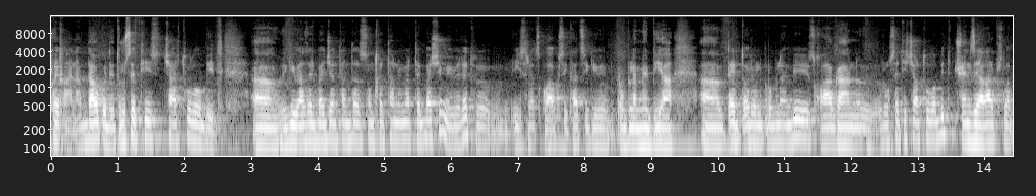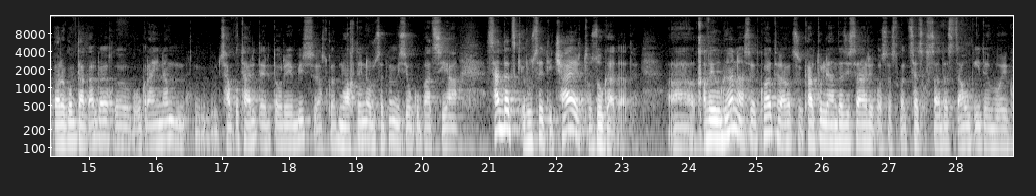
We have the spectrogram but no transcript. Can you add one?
ქვეყანა. დაუკვირდეთ რუსეთის ჩართულობით აა იგივე აზერბაიჯანთან და სომხეთთან მიმართებაში მივიღეთ ის რაც გვაქვს იქაც იგივე პრობლემებია ტერიტორიული პრობლემები სხვაგან რუსეთის ჩართულობით ჩვენზე აღარ ფლაპარაკობ დაკარგა უკრაინამ საკუთარი ტერიტორიების ასე ვთქვათ მოახდენა რუსეთმა მისი ოკუპაცია სადაც კი რუსეთი ჩაერთო ზოგადად ყველგან ასე ვთქვათ რაღაც ქართული ანდაზისა არ იყოს ასე ვთქვათ ცეცხლ სადაც წაუკიდებო იქ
